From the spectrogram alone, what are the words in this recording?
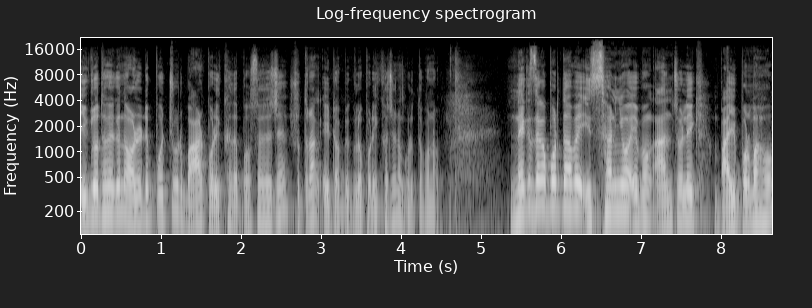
এগুলো থেকে কিন্তু অলরেডি প্রচুর বার পরীক্ষাতে প্রশ্ন এসেছে, সুতরাং এই টপিকগুলো পরীক্ষার জন্য গুরুত্বপূর্ণ। নেক্সট জায়গা পড়তে হবে স্থানীয় এবং আঞ্চলিক বায়ু প্রবাহ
